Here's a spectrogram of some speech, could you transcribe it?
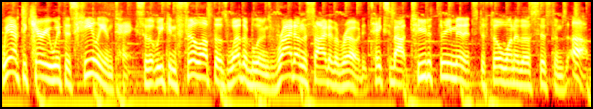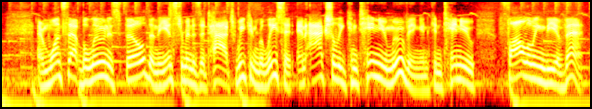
we have to carry with us helium tanks so that we can fill up those weather balloons right on the side of the road. It takes about two to three minutes to fill one of those systems up. And once that balloon is filled and the instrument is attached, we can release it and actually continue moving and continue following the event.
